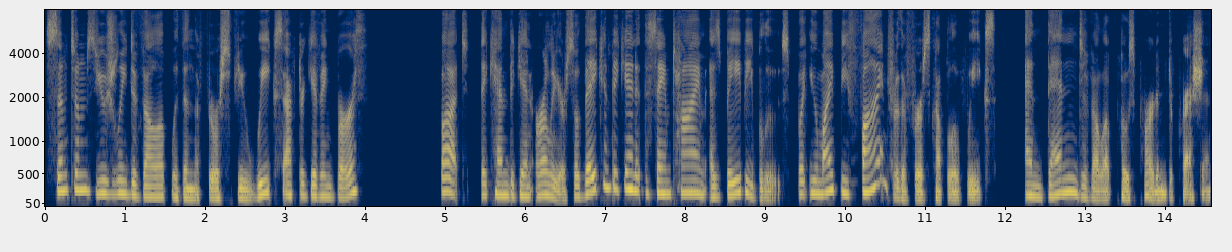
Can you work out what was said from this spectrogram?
Symptoms usually develop within the first few weeks after giving birth, but they can begin earlier. So they can begin at the same time as baby blues, but you might be fine for the first couple of weeks and then develop postpartum depression.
